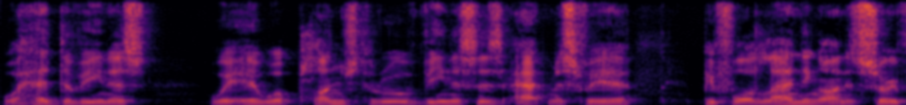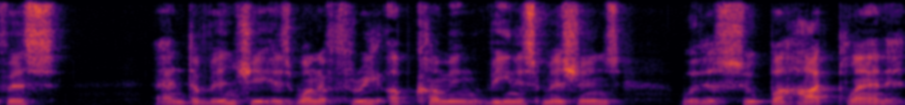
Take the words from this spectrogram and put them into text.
will head to Venus, where it will plunge through Venus's atmosphere before landing on its surface. And Da Vinci is one of three upcoming Venus missions with a super hot planet.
